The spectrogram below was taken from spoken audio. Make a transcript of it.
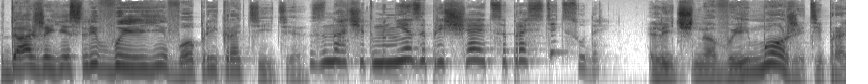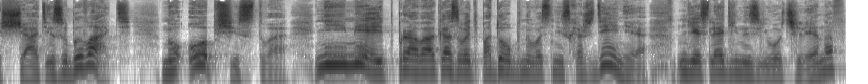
даже если вы его прекратите. Значит, мне запрещается простить, сударь? Лично вы можете прощать и забывать, но общество не имеет права оказывать подобного снисхождения, если один из его членов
